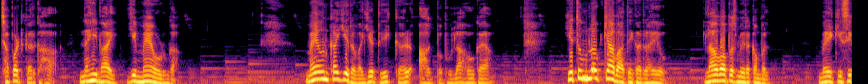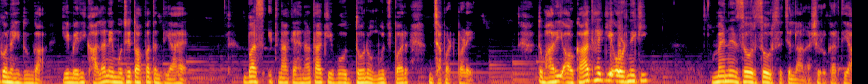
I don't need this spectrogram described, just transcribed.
چھپٹ کر کہا، نہیں بھائی، یہ میں اوڑوں گا۔ میں ان کا یہ رویہ دیکھ کر آگ ببولا ہو گیا۔ یہ تم لوگ کیا باتیں کر رہے ہو؟ لاؤ واپس میرا کمبل۔ میں کسی کو نہیں دوں گا۔ یہ میری خالہ نے مجھے تحفتن دیا ہے۔ بس اتنا کہنا تھا کہ وہ دونوں مجھ پر جھپٹ پڑے۔ تمہاری اوقات ہے کہ اوڑھنے کی؟ میں نے زور زور سے چلانا شروع کر دیا۔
